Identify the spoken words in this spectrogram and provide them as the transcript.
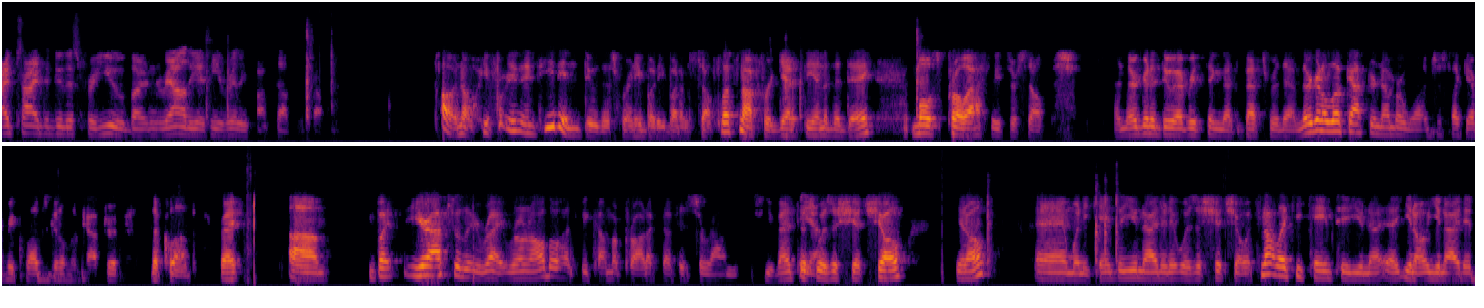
I tried to do this for you, but in reality, is he really fucked up himself? Oh no, he he didn't do this for anybody but himself. Let's not forget. At the end of the day, most pro athletes are selfish, and they're going to do everything that's best for them. They're going to look after number one, just like every club's going to look after the club, right? Um, but you're absolutely right. Ronaldo has become a product of his surroundings. Juventus Yeah. was a shit show, you know, and when he came to United, it was a shit show. It's not like he came to United, you know, United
